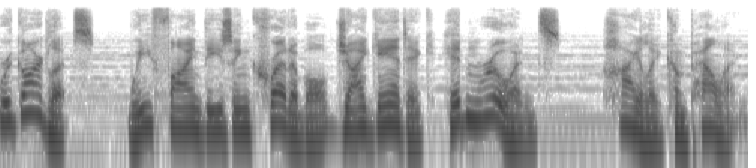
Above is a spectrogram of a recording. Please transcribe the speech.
Regardless, we find these incredible, gigantic, hidden ruins highly compelling.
